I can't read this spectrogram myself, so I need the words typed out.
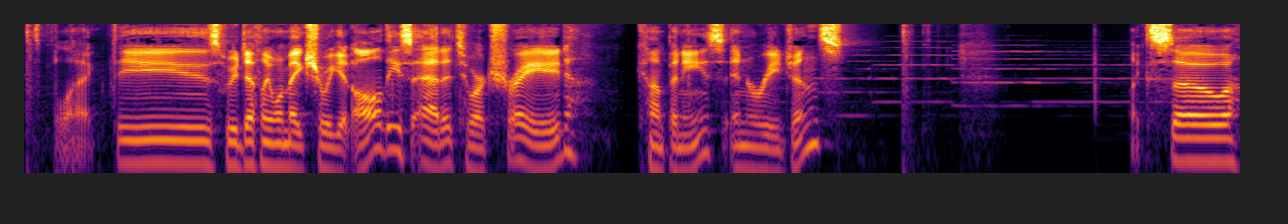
Let's black these. We definitely want to make sure we get all these added to our trade companies in regions. Like so.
